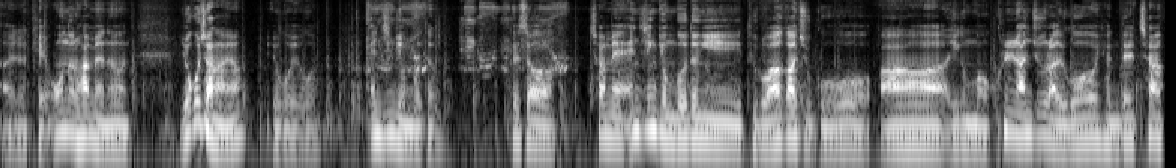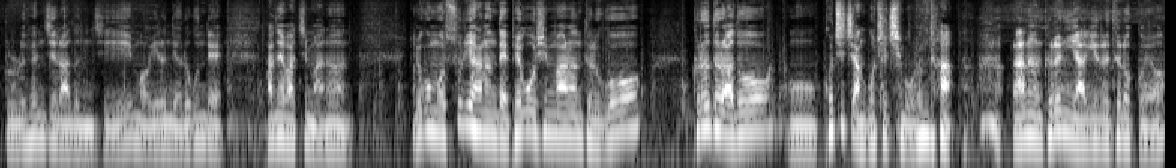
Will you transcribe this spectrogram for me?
아, 이렇게 ON을 하면은 요거잖아요. 요거 요거 엔진 경고등. 그래서 처음에 엔진 경고등이 들어와 가지고 아 이건 뭐 큰일 난 줄 알고 현대차 블루현즈라든지 뭐 이런 데 여러 군데 다녀봤지만은 요거 뭐 수리하는데 150만 원 들고 그러더라도 어, 고칠지 안 고칠지 모른다 라는 그런 이야기를 들었고요.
